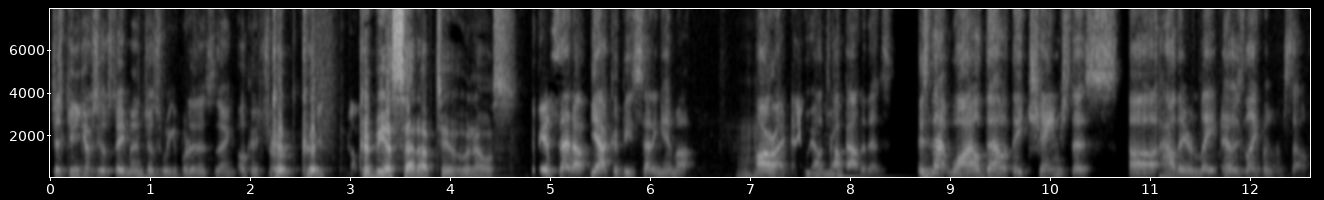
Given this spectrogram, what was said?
Just can you give us a statement just so we can put it in this thing? Okay, sure. Could could could be a setup too. Who knows? Could be a setup. Yeah, could be setting him up. Mhm. All right. Anyway, I'll drop out of this. Isn't that wild though? They changed this uh how they're late how he's labeling himself.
